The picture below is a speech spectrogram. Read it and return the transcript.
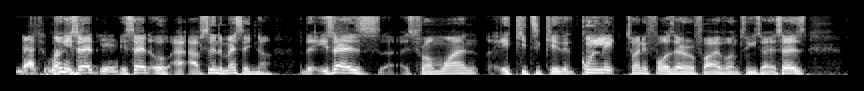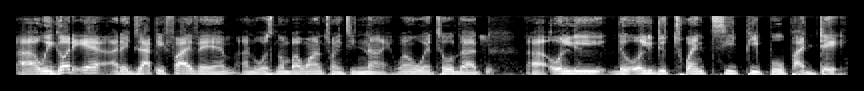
That No, he said. He said. Oh, I, I've seen the message now. The, he says uh, it's from one Ekitike Kunle twenty four zero five on Twitter. It says uh, we got here at exactly five a.m. and was number one twenty nine when we were told that uh, only they only do twenty people per day.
